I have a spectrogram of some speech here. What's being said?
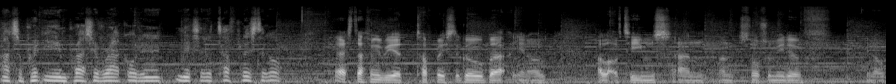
That's a pretty impressive record and it makes it a tough place to go. Yeah, it's definitely be a tough place to go, but you know, a lot of teams and, and social media have you know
